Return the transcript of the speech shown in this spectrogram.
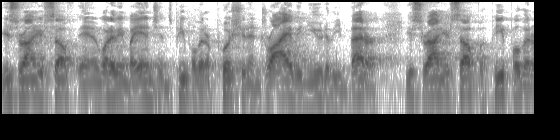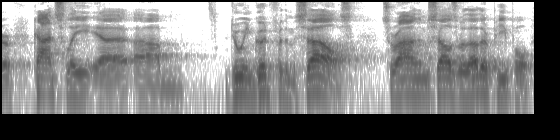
You surround yourself, and what I mean by engines, people that are pushing and driving you to be better. You surround yourself with people that are constantly uh, um, doing good for themselves, surrounding themselves with other people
